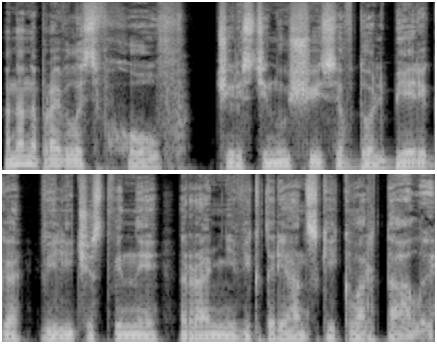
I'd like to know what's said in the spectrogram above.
она направилась в Хоув, через тянущиеся вдоль берега величественные ранневикторианские кварталы.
